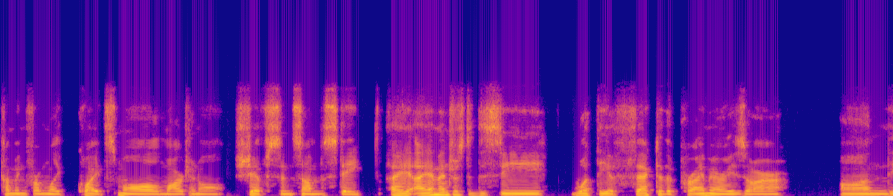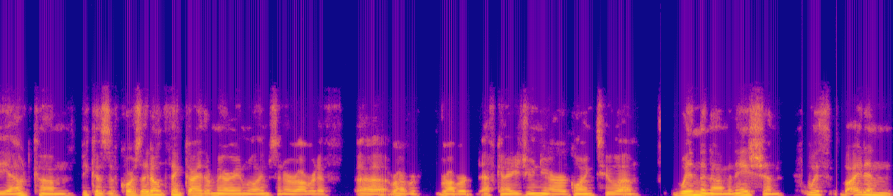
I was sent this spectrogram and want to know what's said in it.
coming from like quite small marginal shifts in some state. I, I am interested to see what the effect of the primaries are on the outcome because of course I don't think either Marianne Williamson or Robert F. Uh, Robert Robert F. Kennedy Jr. are going to uh, win the nomination. With Biden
